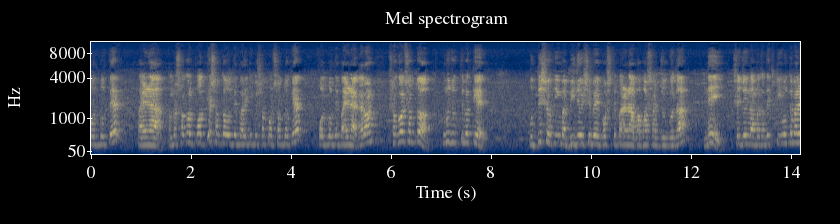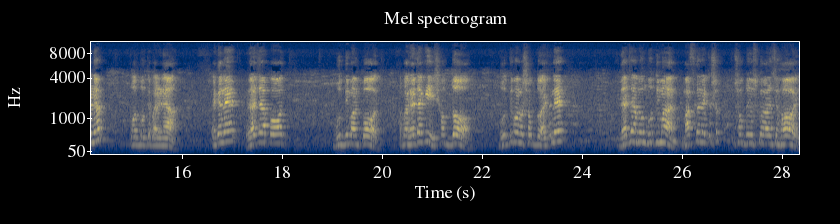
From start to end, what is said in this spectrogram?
পদ বলতে পারি না। আমরা সকল পদকে শব্দ বলতে পারি, কিন্তু সকল শব্দকে পদ বলতে পারি না। কারণ সকল শব্দ কোনো যুক্তিবাক্যের উদ্দেশ্য কিংবা বিধেয় হিসেবে বসতে পারে না বা বসার যোগ্যতা নেই। সেই জন্য আমরা তাদেরকে কি বলতে পারি না? পদ বলতে পারি না। এখানে রাজা পদ, বুদ্ধিমান পদ। আবার রেজা কি? শব্দ। বুদ্ধিমান ও শব্দ। এখানে রেজা এবং বুদ্ধিমান, মাঝখানে একটা শব্দ ইউজ করা হয়েছে, হয়।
